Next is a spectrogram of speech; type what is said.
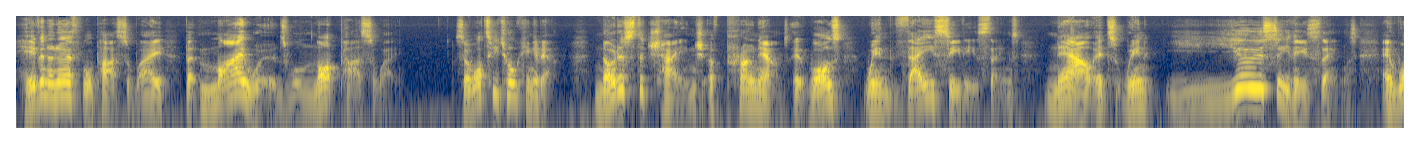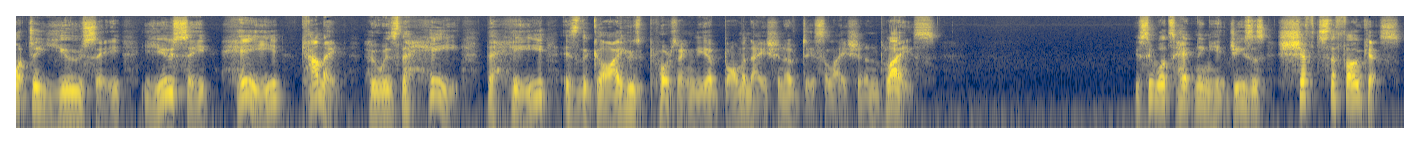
Heaven and earth will pass away, but my words will not pass away. So what's he talking about? Notice the change of pronouns. It was when they see these things. Now it's when you see these things. And what do you see? You see he coming. Who is the he? The he is the guy who's putting the abomination of desolation in place. You see what's happening here? Jesus shifts the focus.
